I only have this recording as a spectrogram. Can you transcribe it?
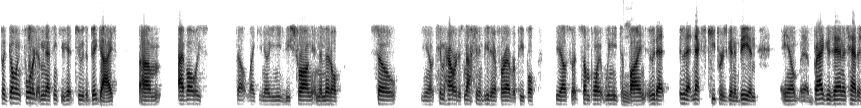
but going forward, I mean, I think you hit two of the big guys. Um, I've always felt like you know you need to be strong in the middle. So, you know, Tim Howard is not going to be there forever, people. You know, so at some point we need to mm. find who that who that next keeper is going to be. And you know, uh, Brad Guzan has had a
